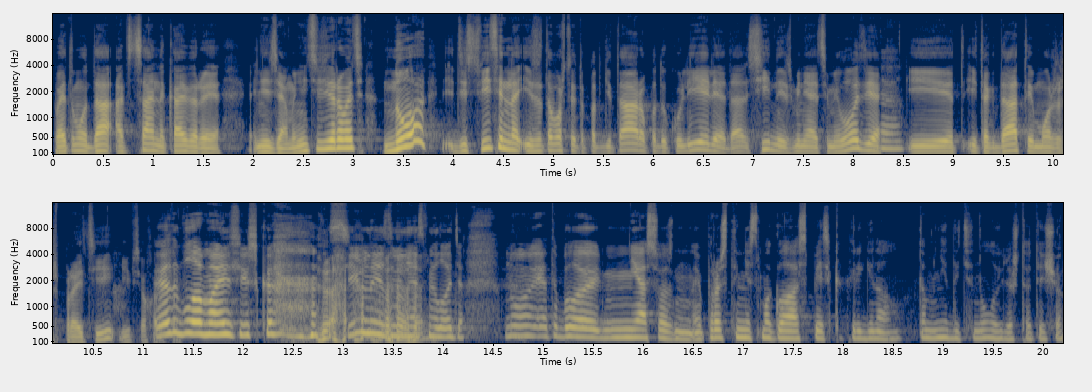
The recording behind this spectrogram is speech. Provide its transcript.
Поэтому, да, официально каверы нельзя монетизировать, но действительно из-за того, что это под гитару, под укулеле, да, сильно изменяется мелодия, да. и, и тогда ты можешь пройти и все хорошо. Это была моя фишка. Сильно изменять мелодию. Но это было неосознанно. Я просто не смогла спеть как оригинал. Там не дотянула или что-то еще.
